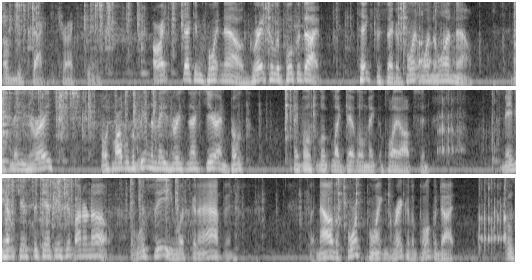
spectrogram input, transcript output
of this back to track game. Alright, second point now. Gray color polka dot takes the second point, one to one now. This maze race, both marbles will be in the maze race next year, and both they both look like they'll make the playoffs and maybe have a chance for the championship. I don't know, but we'll see what's gonna happen. But now the fourth point, Gray the polka dot goes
